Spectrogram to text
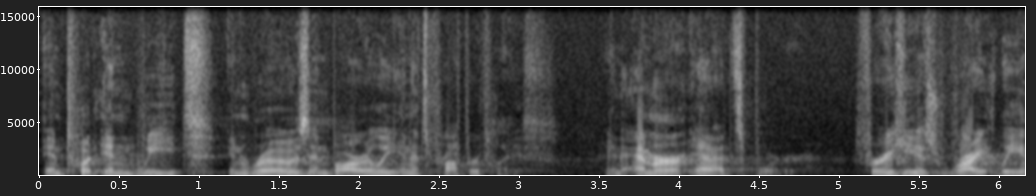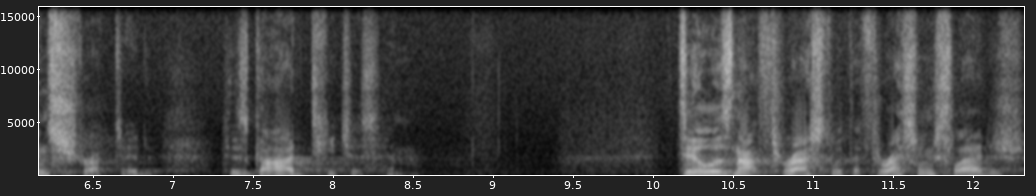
and put in wheat, in rows and barley in its proper place, and emmer at its border? For he is rightly instructed, his God teaches him. Dill is not threshed with a threshing sledge,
